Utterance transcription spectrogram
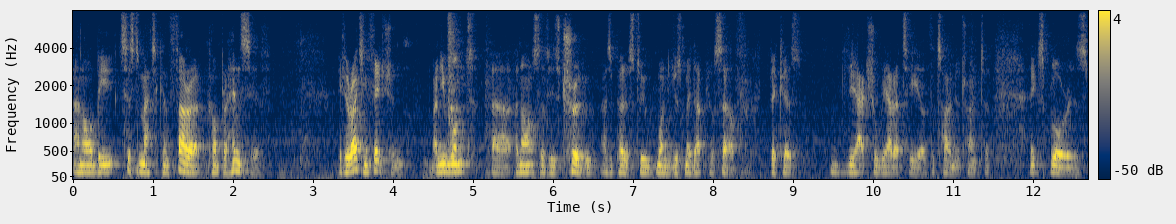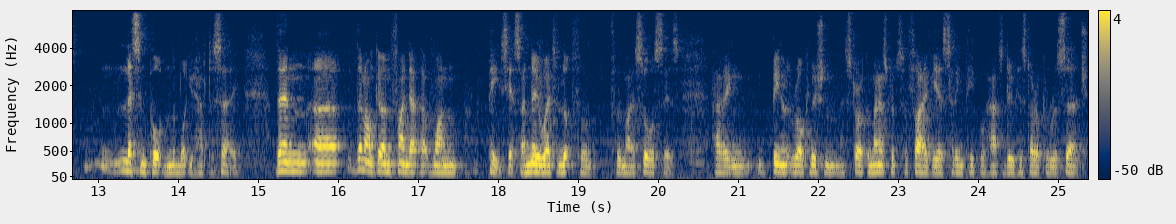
and I'll be systematic and thorough, comprehensive. If you're writing fiction and you want uh, an answer that is true, as opposed to one you just made up yourself, because the actual reality of the time you're trying to explore is less important than what you have to say, then, uh, then I'll go and find out that one piece. Yes, I know where to look for, for my sources. Having been at the Royal Commission on Historical Manuscripts for five years, telling people how to do historical research,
